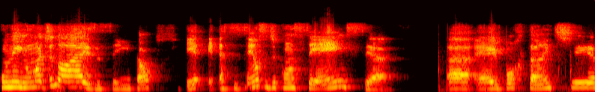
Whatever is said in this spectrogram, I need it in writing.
com nenhuma de nós, assim, então, esse senso de consciência uh, é importante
